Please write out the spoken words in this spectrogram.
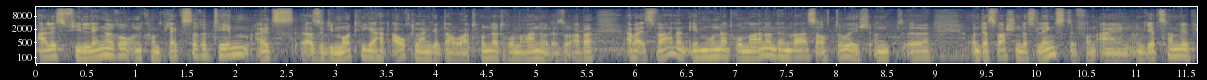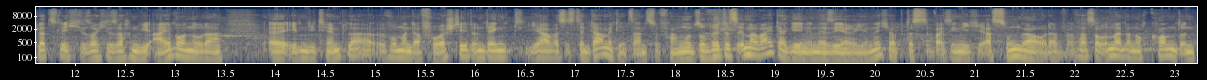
alles viel längere und komplexere Themen als, also die Mordliga hat auch lang gedauert, 100 Romane oder so, aber, aber es war dann eben 100 Romane und dann war es auch durch und, äh, und das war schon das längste von allen. Und jetzt haben wir plötzlich solche Sachen wie Eibon oder äh, eben die Templer, wo man davor steht und denkt, ja, was ist denn damit jetzt anzufangen? Und so wird es immer weitergehen in der Serie, nicht? Ob das, weiß ich nicht, Asunga oder was auch immer da noch kommt und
